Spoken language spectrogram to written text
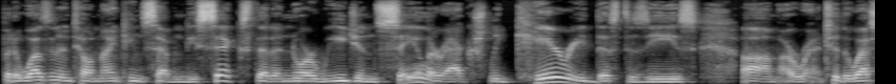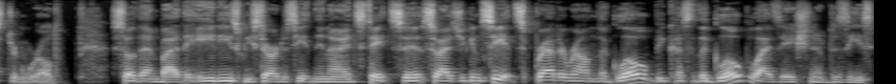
but it wasn't until 1976 that a Norwegian sailor actually carried this disease um, around to the Western world. So then by the 80s, we started to see it in the United States. So, so as you can see, it spread around the globe because of the globalization of disease.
